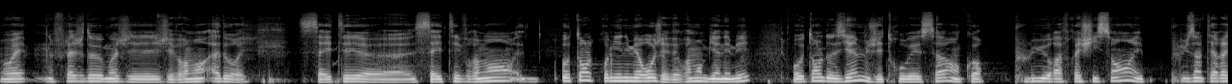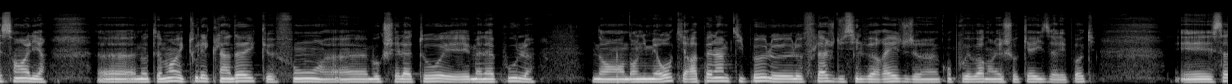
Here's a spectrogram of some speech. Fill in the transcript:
Ouais, Flash 2, moi j'ai vraiment adoré. Ça a été, euh, ça a été vraiment. Autant le premier numéro, j'avais vraiment bien aimé, autant le deuxième, j'ai trouvé ça encore plus rafraîchissant et plus intéressant à lire. Euh, notamment avec tous les clins d'œil que font euh, et Manapool dans, le numéro, qui rappellent un petit peu le, Flash du Silver Age euh, qu'on pouvait voir dans les showcases à l'époque. Et ça,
